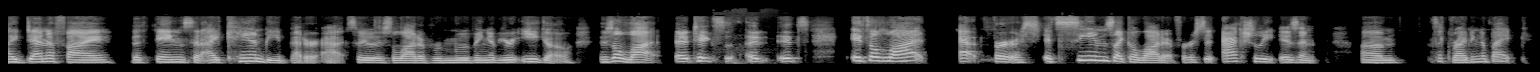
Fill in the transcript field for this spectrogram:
identify the things that I can be better at. So there's a lot of removing of your ego. There's a lot. It takes it's it's a lot at first. It seems like a lot at first. It actually isn't. Um, it's like riding a bike.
